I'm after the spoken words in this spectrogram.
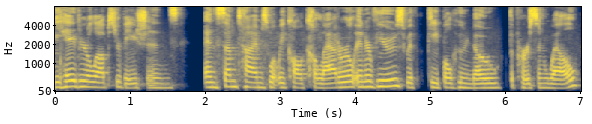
behavioral observations, and sometimes what we call collateral interviews with people who know the person well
